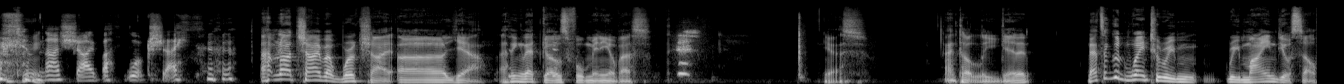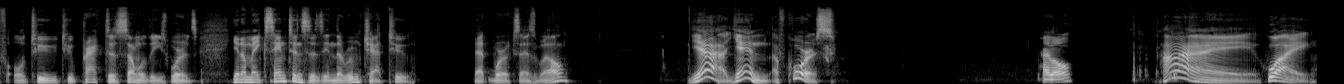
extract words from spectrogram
Okay. I'm not shy, but work shy. I'm not shy, but work shy. Uh, yeah, I think that goes for many of us. Yes, I totally get it. That's a good way to rem- remind yourself or to to practice some of these words. You know, make sentences in the room chat too. That works as well. Yeah, Yen, of course. Hello. Hi, Huai.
